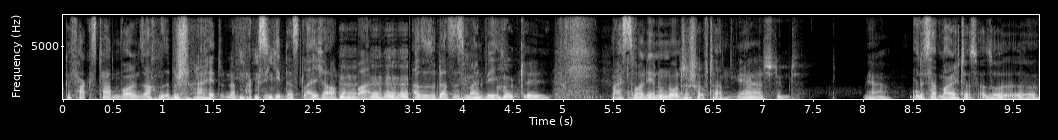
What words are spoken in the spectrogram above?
gefaxt haben wollen, sagen sie Bescheid und dann faxe ich ihnen das gleiche auch nochmal. Also so, das ist mein Weg. Okay. Meistens wollen die ja nur eine Unterschrift haben. Ja, stimmt. Ja. Und deshalb mache ich das. Also äh,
